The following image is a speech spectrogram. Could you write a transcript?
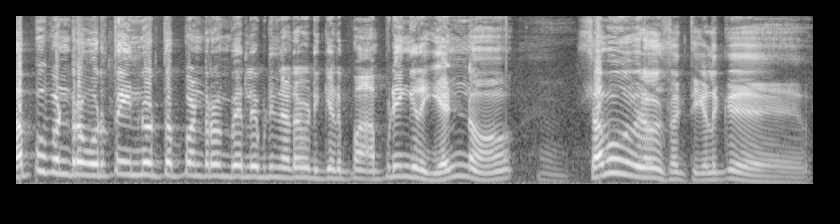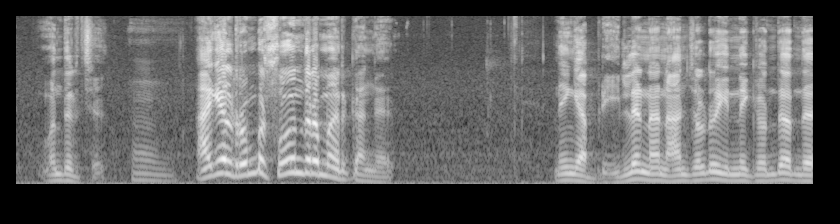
தப்பு பண்ணுற ஒருத்தன் இன்னொரு தப்பு பண்ணுறவன் பேரில் எப்படி நடவடிக்கை எடுப்பான் அப்படிங்கிற எண்ணம். சமூக விரோத சக்திகளுக்கு வந்துருச்சு. ஆகையால் ரொம்ப சுதந்திரமாக இருக்காங்க. நீங்கள் அப்படி இல்லைன்னா நான் சொல்கிறது இன்றைக்கி வந்து அந்த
